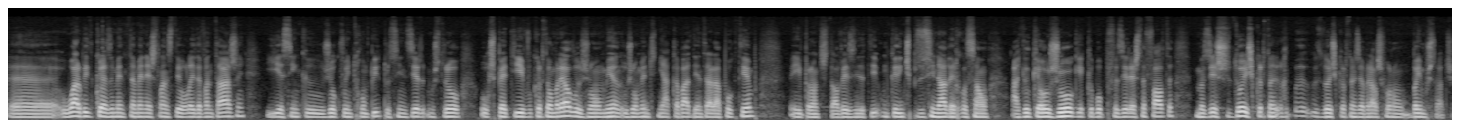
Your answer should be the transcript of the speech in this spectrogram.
Eh, o árbitro, curiosamente, também neste lance deu a lei da vantagem e assim que o jogo foi interrompido, por assim dizer, mostrou o respectivo cartão amarelo. O João, Mendes, o João Mendes tinha acabado de entrar há pouco tempo e pronto, talvez ainda um bocadinho desposicionado em relação àquilo que é o jogo e acabou por fazer esta falta, mas estes dois cartões, dois cartões amarelos foram bem mostrados.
